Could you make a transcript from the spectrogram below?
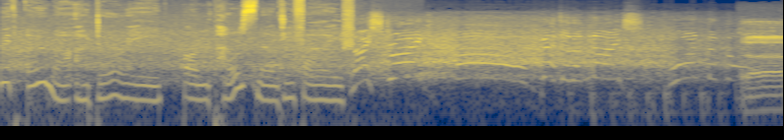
with Omar Adori on Pulse 95. Nice strike! Oh, better than nice! Wonderful! Uh,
